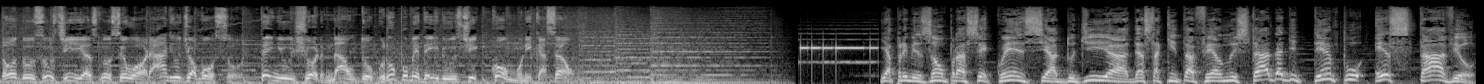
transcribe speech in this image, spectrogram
Todos os dias no seu horário de almoço, tem o Jornal do Grupo Medeiros de Comunicação. E a previsão para a sequência do dia desta quinta-feira no estado é de tempo estável.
